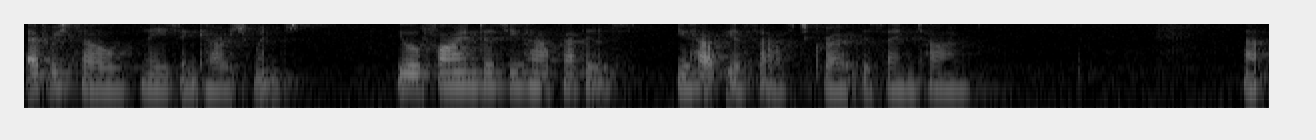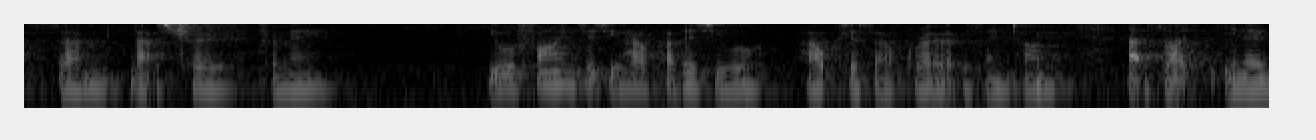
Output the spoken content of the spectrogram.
Every soul needs encouragement. You will find as you help others, you help yourself to grow at the same time. That's, um, that's true for me. You will find as you help others, you will help yourself grow at the same time. That's like, you know,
